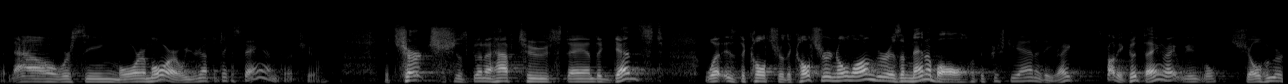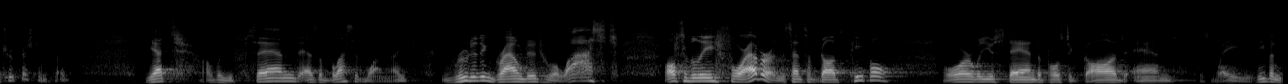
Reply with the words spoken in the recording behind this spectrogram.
But now we're seeing more and more. Well, you're going to have to take a stand, aren't you? The church is going to have to stand against what is the culture. The culture no longer is amenable to Christianity, right? It's probably a good thing, right? We will show who are true Christians, right? Yet uh, will you stand as a blessed one, right? Rooted and grounded, who will last ultimately forever in the sense of God's people, or will you stand opposed to God and his ways? Even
